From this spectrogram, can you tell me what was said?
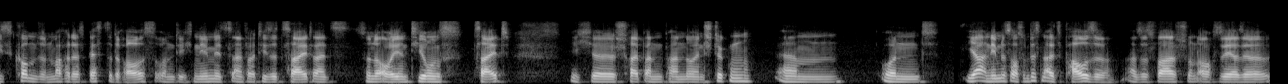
es kommt und mache das Beste draus. Und ich nehme jetzt einfach diese Zeit als so eine Orientierungszeit. Ich äh, schreibe an ein paar neuen Stücken ähm, und ja, nehme das auch so ein bisschen als Pause. Also es war schon auch sehr, sehr,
